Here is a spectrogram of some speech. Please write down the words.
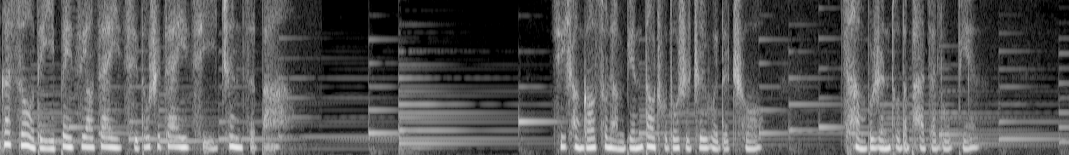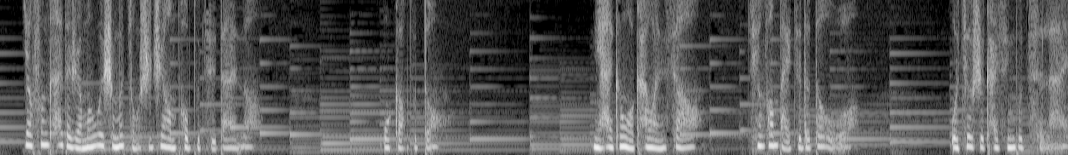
大概所有的一辈子要在一起，都是在一起一阵子吧。机场高速两边到处都是追尾的车，惨不忍睹的趴在路边。要分开的人们为什么总是这样迫不及待呢？我搞不懂。你还跟我开玩笑，千方百计的逗我，我就是开心不起来。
